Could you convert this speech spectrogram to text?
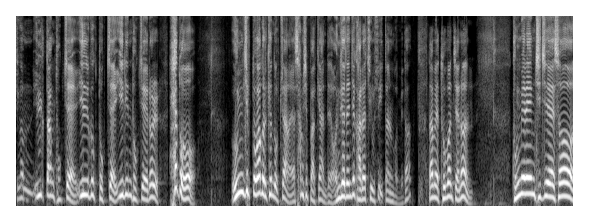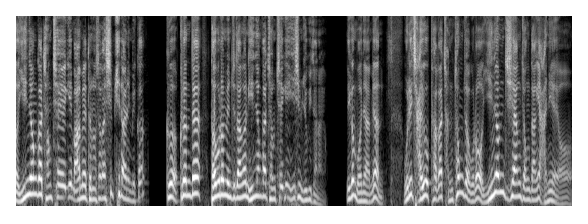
지금 일당 독재, 일극 독재, 일인 독재를 해도 응집도가 그렇게 높지 않아요. 30밖에 안 돼요. 언제든지 갈아치울 수 있다는 겁니다. 그다음에 두 번째는 국민의힘 지지에서 이념과 정책이 마음에 들어서가 17 아닙니까? 그 그런데 더불어민주당은 이념과 정책이 26이잖아요. 이건 뭐냐면 우리 자유파가 전통적으로 이념 지향 정당이 아니에요.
